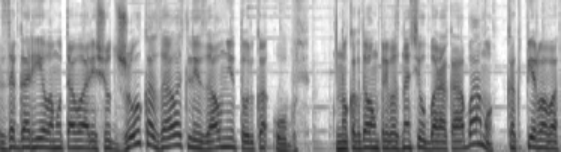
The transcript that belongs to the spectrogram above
загорелому товарищу Джо, казалось, лизал не только обувь. Но когда он превозносил Барака Обаму как первого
